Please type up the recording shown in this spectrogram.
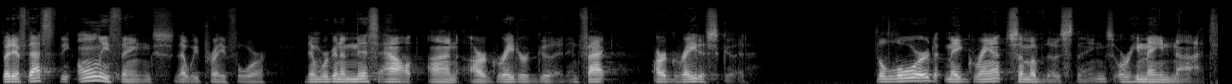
But if that's the only things that we pray for, then we're going to miss out on our greater good. In fact, our greatest good. The Lord may grant some of those things, or He may not.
